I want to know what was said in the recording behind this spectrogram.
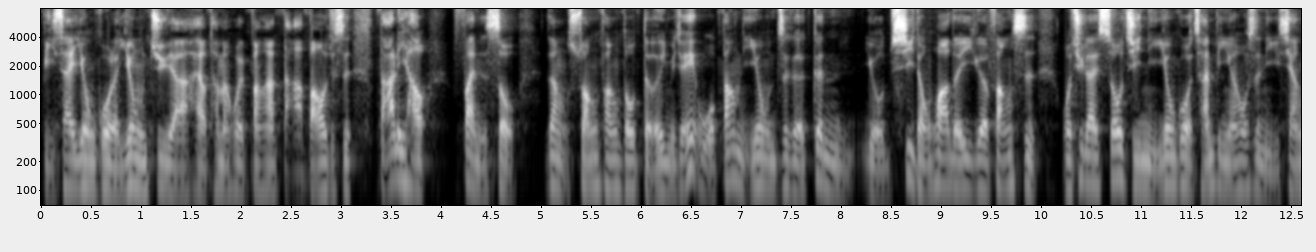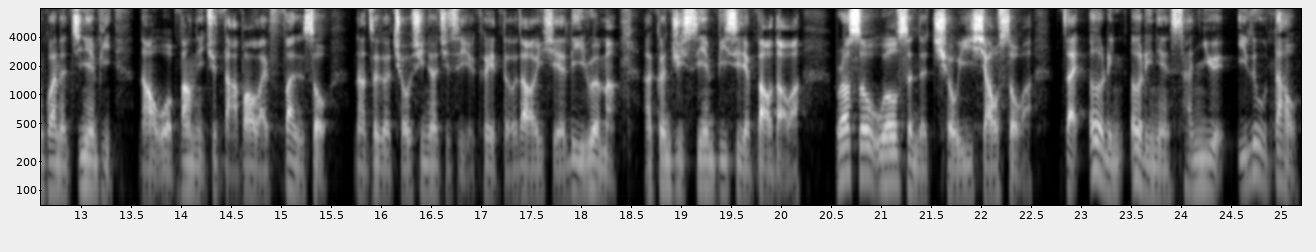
比赛用过的用具啊，还有他们会帮他打包，就是打理好贩售，让双方都得益。就哎，我帮你用这个更有系统化的一个方式，我去来收集你用过的产品啊，或是你相关的纪念品，然后我帮你去打包来贩售。那这个球星呢，其实也可以得到一些利润嘛。啊，根据 CNBC 的报道啊，Russell Wilson 的球衣销售啊，在二零二零年三月一路到。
